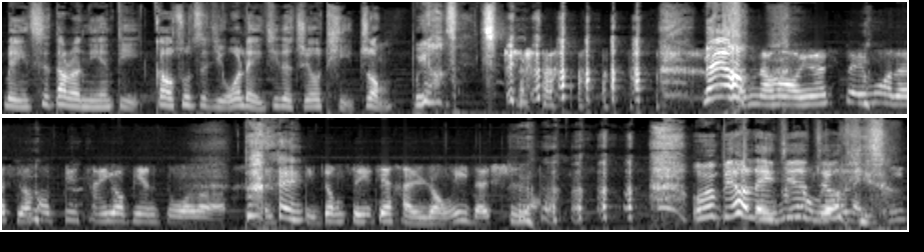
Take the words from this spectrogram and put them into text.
每次到了年底，告诉自己我累积的只有体重，不要再这样。没有，真的哦，因为岁末的时候聚餐又变多了，累积体重是一件很容易的事哦。我们不要累积，只有累积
